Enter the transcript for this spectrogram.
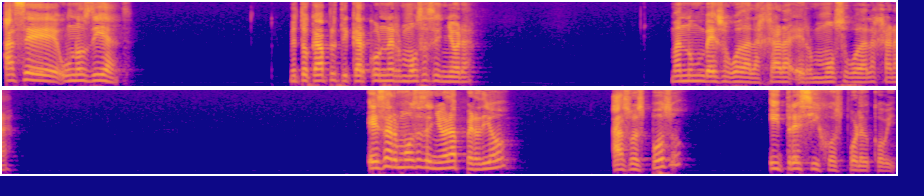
Hace unos días me tocaba platicar con una hermosa señora. Mando un beso a Guadalajara, hermoso Guadalajara. Esa hermosa señora perdió a su esposo y tres hijos por el COVID.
